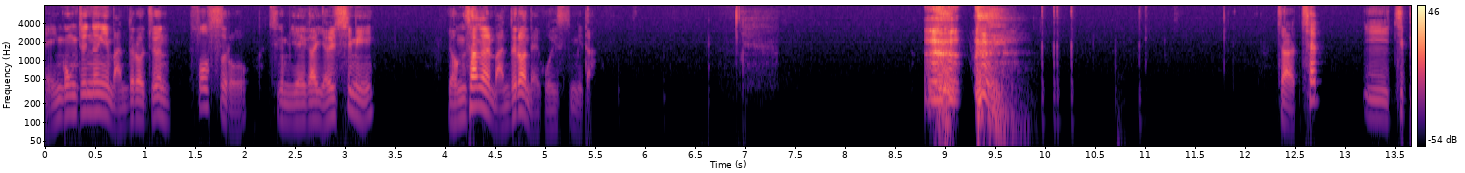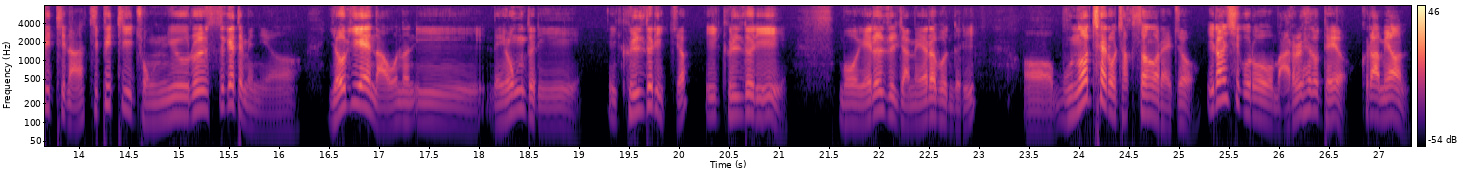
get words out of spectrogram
예, 인공지능이 만들어준 소스로 지금 얘가 열심히 영상을 만들어내고 있습니다. 자, 챗 이 GPT나 GPT 종류를 쓰게 되면요. 여기에 나오는 이 내용들이 이 글들이 있죠. 이 글들이 뭐 예를 들자면 여러분들이 어, 문어체로 작성을 해줘. 이런 식으로 말을 해도 돼요. 그러면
